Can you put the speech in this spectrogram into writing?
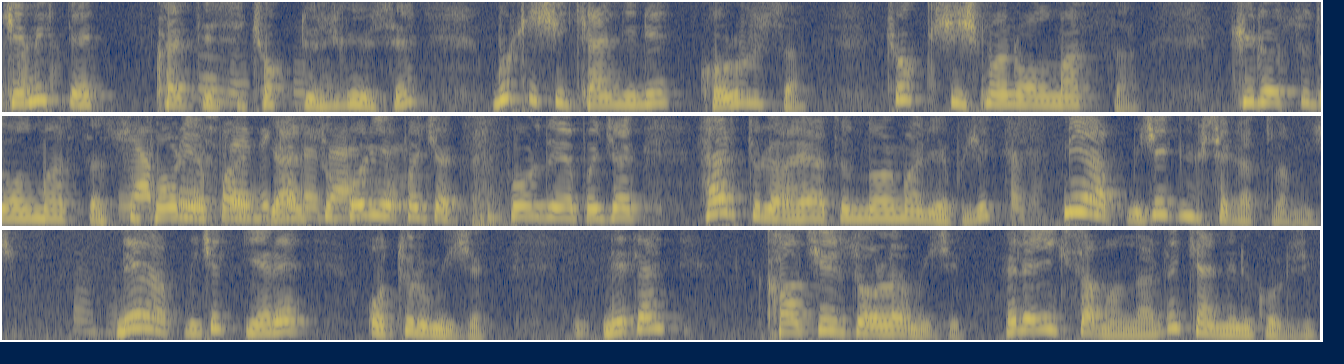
kemik de kalitesi çok düzgünse, bu kişi kendini korursa, çok şişman olmazsa, kilosu da olmazsa, spor yapar, işlere dikkat yani spor ederse. yapacak, spor da yapacak, her türlü hayatını normal yapacak. Tabii. Ne yapmayacak? Yüksek atlamayacak. Ne yapmayacak? Yere oturmayacak. Neden? Kalçayı zorlamayacak. Hele ilk zamanlarda kendini koruyacak.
